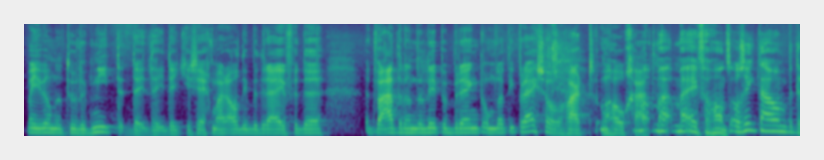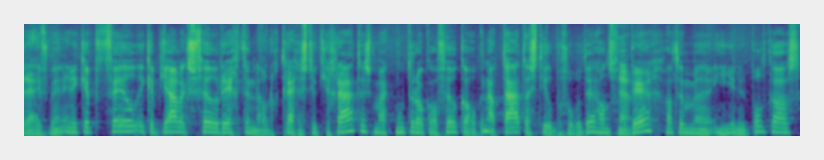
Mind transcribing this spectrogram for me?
Maar je wil natuurlijk niet dat, dat je zeg maar al die bedrijven de, het water aan de lippen brengt omdat die prijs zo hard omhoog gaat. Maar, maar, maar, even Hans, als ik nou een bedrijf ben en ik heb, veel, ik heb jaarlijks veel rechten nodig, ik krijg een stukje gratis, maar ik moet er ook al veel kopen. Nou, Tata Steel bijvoorbeeld, hè? Hans van ja. den Berg had hem uh, hier in de podcast.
